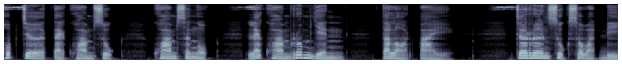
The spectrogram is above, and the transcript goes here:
พบเจอแต่ความสุข ความสงบ และความร่มเย็น ตลอดไป เจริญสุขสวัสดี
